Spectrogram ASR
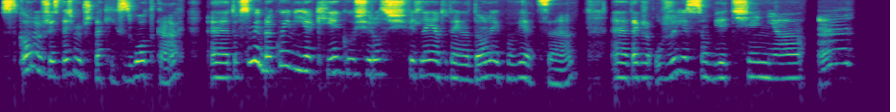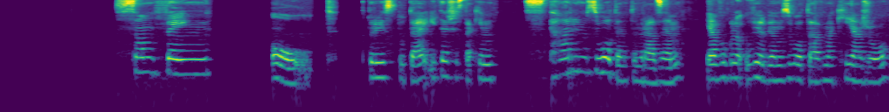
Skoro już jesteśmy przy takich złotkach, e, to w sumie brakuje mi jakiegoś rozświetlenia tutaj na dolnej powiece. Także użyję sobie cienia Something Old, który jest tutaj i też jest takim starym złotem tym razem. Ja w ogóle uwielbiam złota w makijażu,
